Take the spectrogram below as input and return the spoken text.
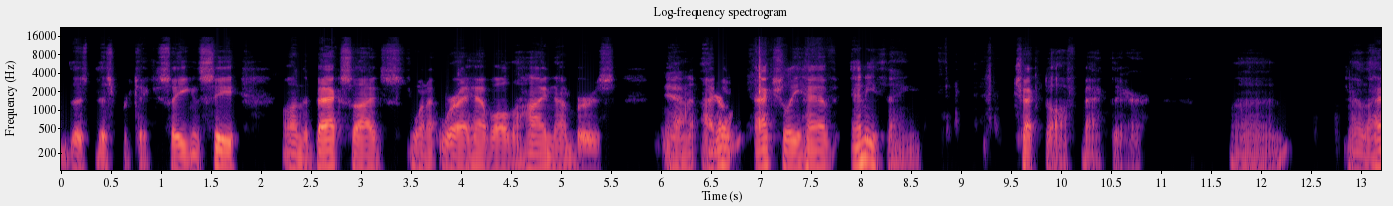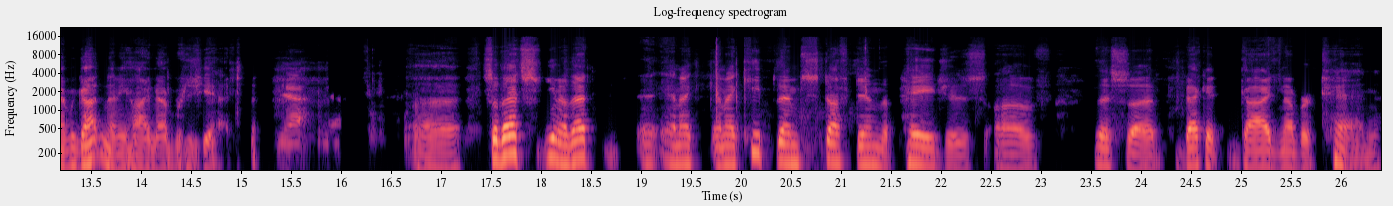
This this particular, so you can see on the back sides when I, where I have all the high numbers, Yeah. and I don't actually have anything checked off back there. Uh, no, I haven't gotten any high numbers yet. Yeah. Uh, so that's you know that and i and i keep them stuffed in the pages of this uh, beckett guide number 10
